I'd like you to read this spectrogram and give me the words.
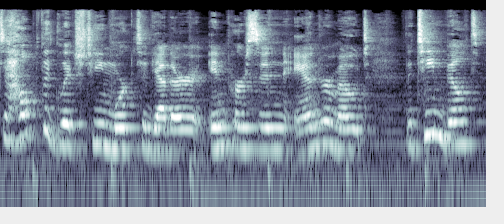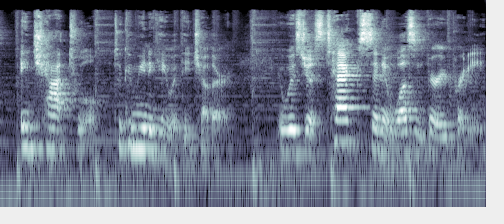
To help the Glitch team work together in person and remote, the team built a chat tool to communicate with each other. It was just text and it wasn't very pretty.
